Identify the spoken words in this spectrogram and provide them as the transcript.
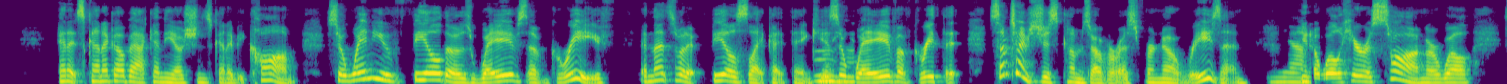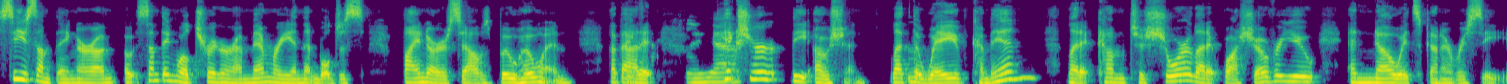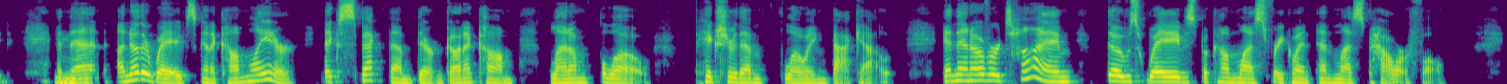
and it's going to go back and the ocean's going to be calm. So when you feel those waves of grief, and that's what it feels like, I think, mm-hmm. is a mm-hmm. wave of grief that sometimes just comes over us for no reason. Yeah. You know, we'll hear a song or we'll see something or a, oh, something will trigger a memory and then we'll just find ourselves boohooing about exactly, it. Yeah. Picture the ocean. Let mm-hmm. the wave come in, let it come to shore, let it wash over you, and know it's going to recede. Mm-hmm. And then another wave's going to come later. Expect them, they're going to come. Let them flow. Picture them flowing back out. And then over time, those waves become less frequent and less powerful.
